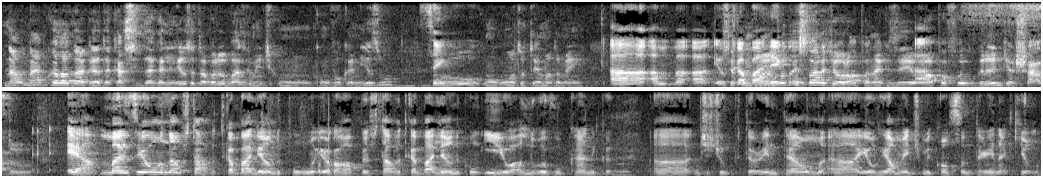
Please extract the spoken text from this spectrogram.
Na, na época lá da, da, da Galileu, você trabalhou basicamente com, com vulcanismo? Sim. Ou com algum outro tema também? Ah, ah, ah, eu você trabalhei toda com... a história de Europa, né? Quer dizer, a Europa foi o grande achado... É, mas eu não estava trabalhando com Europa, eu estava trabalhando com Io, a lua vulcânica hum. de Júpiter. Então, eu realmente me concentrei naquilo.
